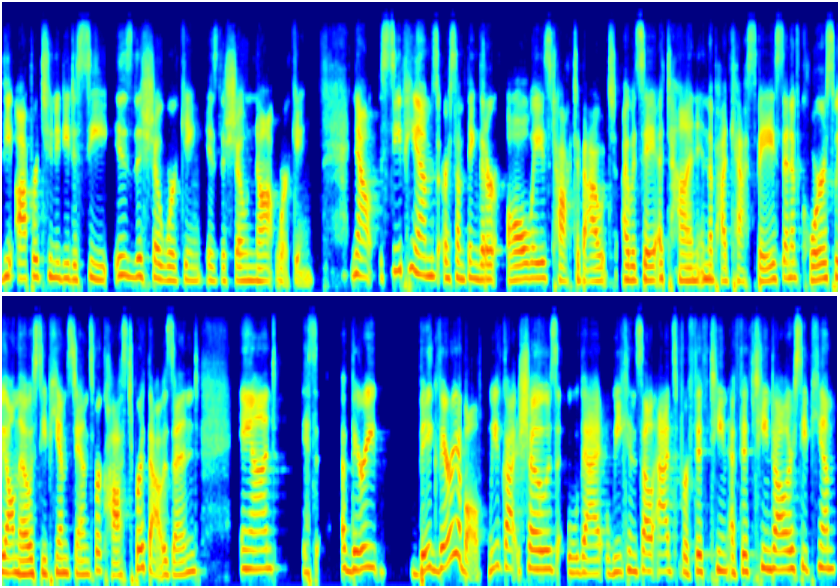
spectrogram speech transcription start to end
the opportunity to see is the show working? Is the show not working? Now, CPMs are something that are always talked about, I would say, a ton in the podcast space. And of course, we all know CPM stands for cost per thousand. And it's a very big variable. We've got shows that we can sell ads for 15 a $15 CPM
